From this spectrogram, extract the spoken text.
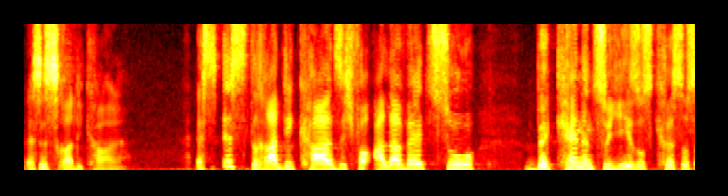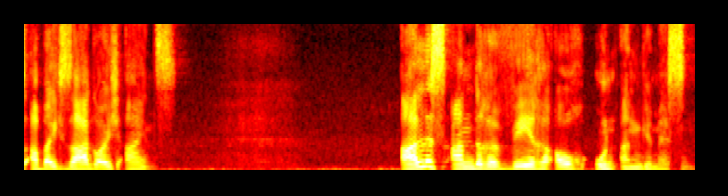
Es ist radikal. Es ist radikal, sich vor aller Welt zu bekennen zu Jesus Christus, aber ich sage euch eins, alles andere wäre auch unangemessen.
